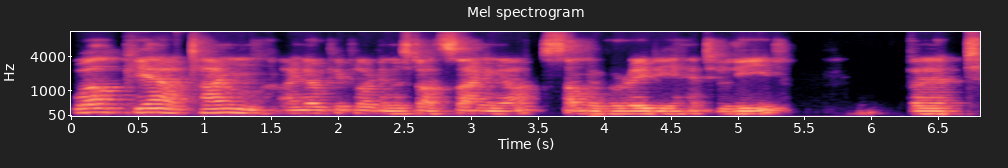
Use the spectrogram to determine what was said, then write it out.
Well, Pierre, time. I know people are going to start signing out. Some have already had to leave, but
